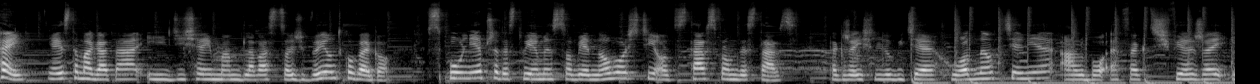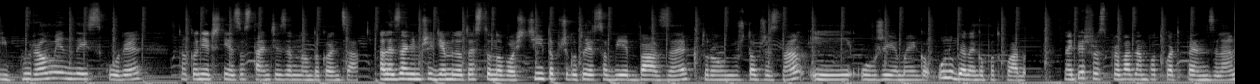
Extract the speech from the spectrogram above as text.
Hej, ja jestem Agata i dzisiaj mam dla Was coś wyjątkowego. Wspólnie przetestujemy sobie nowości od Stars from the Stars. Także jeśli lubicie chłodne odcienie albo efekt świeżej i promiennej skóry, to koniecznie zostańcie ze mną do końca. Ale zanim przejdziemy do testu nowości, to przygotuję sobie bazę, którą już dobrze znam i użyję mojego ulubionego podkładu. Najpierw rozprowadzam podkład pędzlem,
